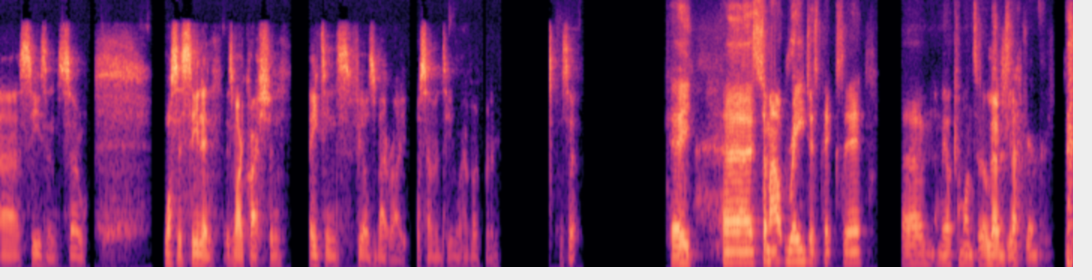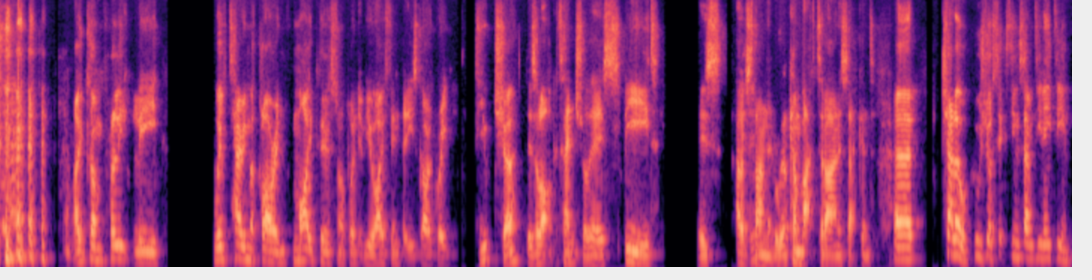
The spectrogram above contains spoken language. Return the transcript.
uh, season. So, what's his ceiling? Is my question. 18 feels about right, or 17, whatever I put him. That's it. Okay. Uh, some outrageous picks here. Um, and we'll come on to those Lovely. in a second. I completely, with Terry McLaurin, my personal point of view, I think that he's got a great future. There's a lot of potential there. His speed is outstanding, but we'll come back to that in a second. Uh, Cello, who's your 16, 17, 18?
